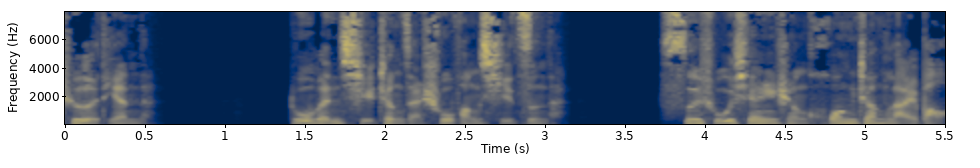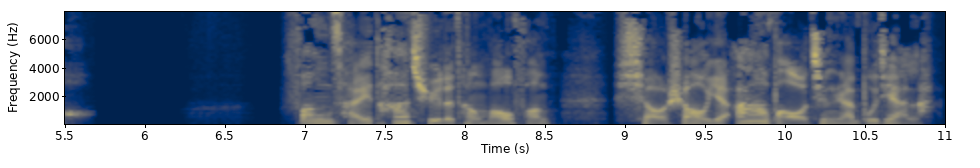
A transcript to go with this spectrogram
这天呢，卢文启正在书房习字呢，私塾先生慌张来报：方才他去了趟茅房，小少爷阿宝竟然不见了。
